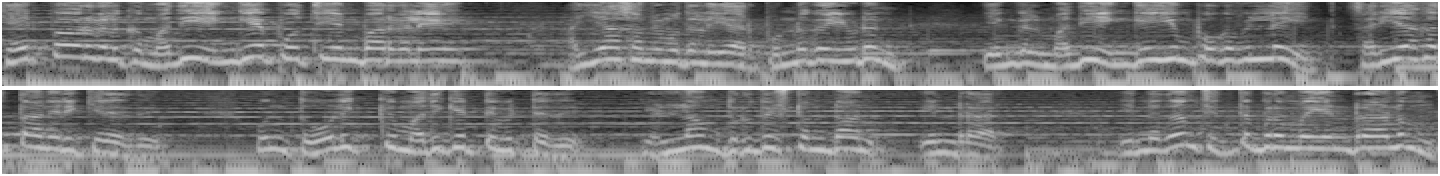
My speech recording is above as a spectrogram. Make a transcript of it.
கேட்பவர்களுக்கு மதி எங்கே போச்சு என்பார்களே? ஐயாசாமி முதலியார் புன்னகையுடன் எங்கள் மதி எங்கேயும் போகவில்லை. சரியாகத்தான் இருக்கிறது. உன் தோழிக்கு மதி கெட்டு விட்டது. எல்லாம் துரதிருஷ்டம்தான் என்றார். என்னதான் சித்தப்பிரமை என்றாலும்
